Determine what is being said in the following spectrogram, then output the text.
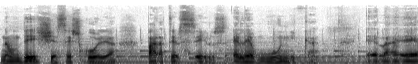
Não deixe essa escolha para terceiros, ela é única, ela é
